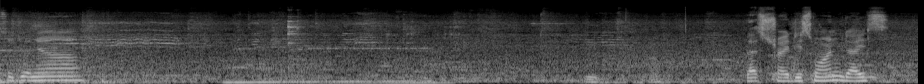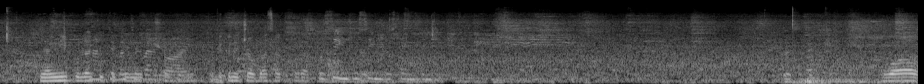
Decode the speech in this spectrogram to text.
Sejuknya. Let's try this one, guys. Yang ni pula kita kena try. Kita kena coba satu-satu. Pusing, pusing, pusing, pusing. Wow.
